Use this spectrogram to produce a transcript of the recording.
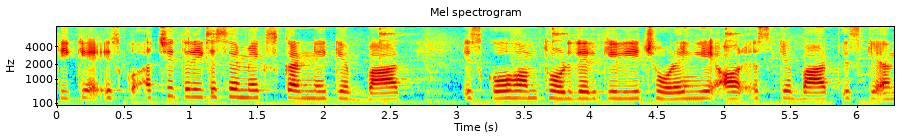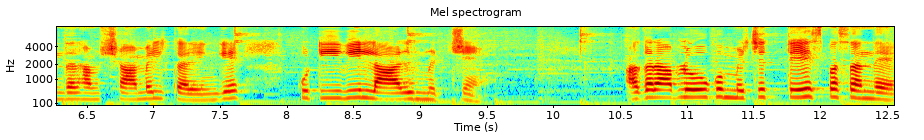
ठीक है इसको अच्छी तरीके से मिक्स करने के बाद इसको हम थोड़ी देर के लिए छोड़ेंगे और इसके बाद इसके अंदर हम शामिल करेंगे कुटी हुई लाल मिर्चें। अगर आप लोगों को मिर्चें तेज़ पसंद है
